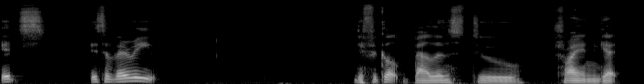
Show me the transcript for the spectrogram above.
it's it's a very difficult balance to try and get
